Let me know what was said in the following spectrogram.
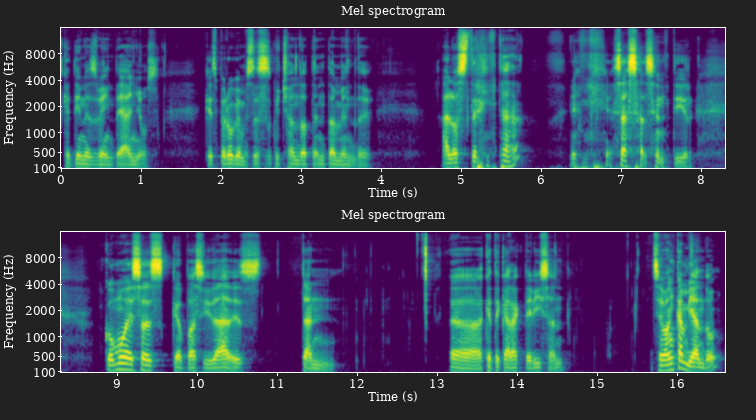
que tienes 20 años, que espero que me estés escuchando atentamente. A los 30 empiezas a sentir cómo esas capacidades tan ah, que te caracterizan se van cambiando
